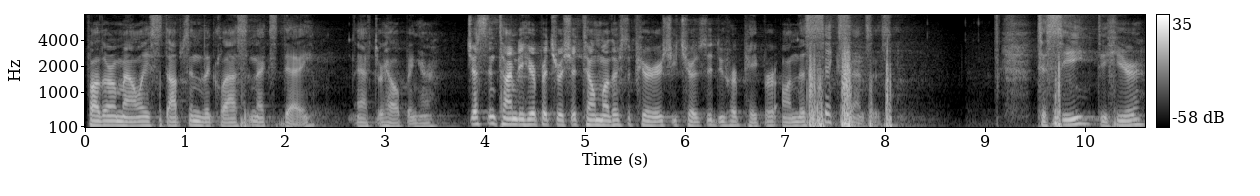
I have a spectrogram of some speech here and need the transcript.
Father O'Malley stops into the class the next day after helping her, just in time to hear Patricia tell Mother Superior she chose to do her paper on the six senses to see, to hear,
